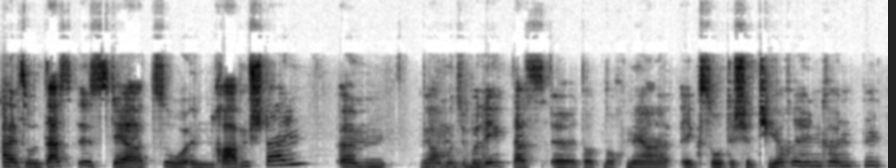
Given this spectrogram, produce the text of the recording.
Also, das ist der Zoo in Rabenstein. Ähm, wir haben uns überlegt, dass äh, dort noch mehr exotische Tiere hin könnten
